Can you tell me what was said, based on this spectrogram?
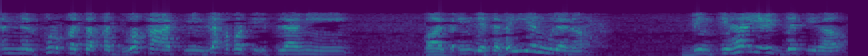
أن الفرقة قد وقعت من لحظة إسلامه؟ قال فإن يتبين لنا بانتهاء عدتها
